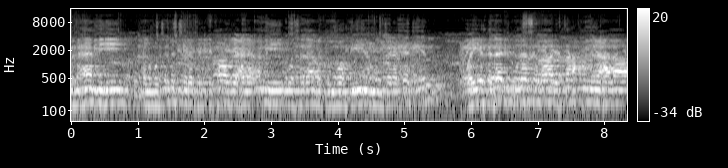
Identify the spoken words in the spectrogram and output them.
بمهامه المتمثلة في الحفاظ على أمن وسلامة المواطنين وممتلكاتهم وهي كذلك مناسبة للترحم على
